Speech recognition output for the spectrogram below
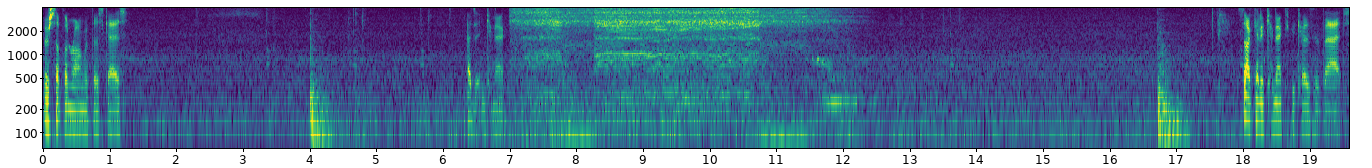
There's something wrong with this, guys. I didn't connect. It's not going to connect because of that.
